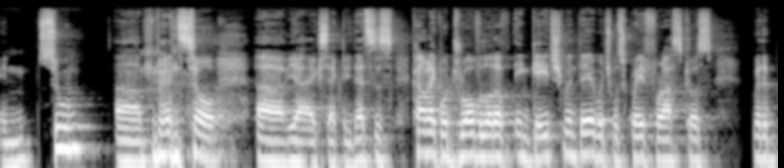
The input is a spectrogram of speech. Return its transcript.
in soon. Um, and so, uh, yeah, exactly. That's just kind of like what drove a lot of engagement there, which was great for us because had a,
